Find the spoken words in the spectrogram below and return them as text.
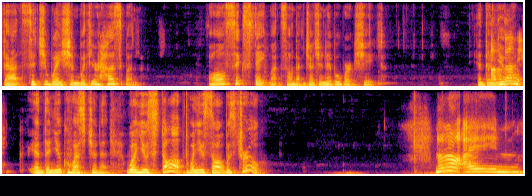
that situation with your husband, all six statements on that Judge Your Neighbor worksheet, and then I've you done it. and then you question it. Well, you stopped when you saw it was true. No, no, I um,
